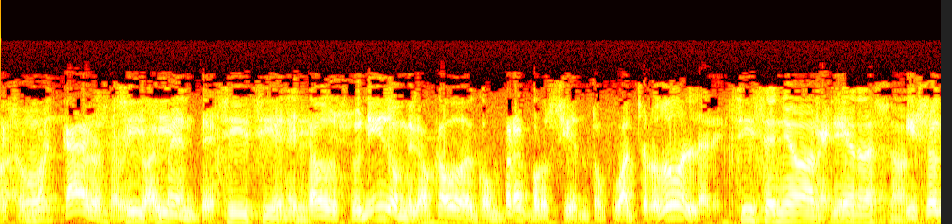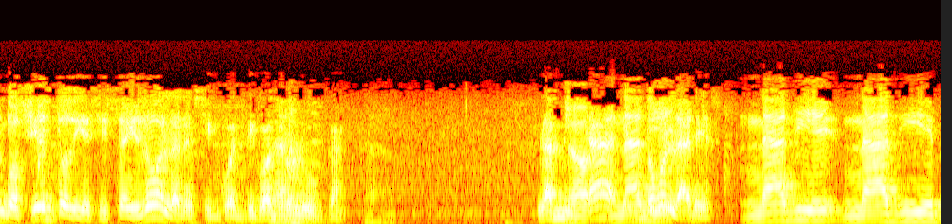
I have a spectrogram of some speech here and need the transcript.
que son más caros habitualmente. en Estados Unidos me lo acabo de comprar por 104 dólares. Sí, señor, tiene razón. Y son 216 dólares, 54 lucas. La mitad nadie, dólares. Nadie, nadie,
